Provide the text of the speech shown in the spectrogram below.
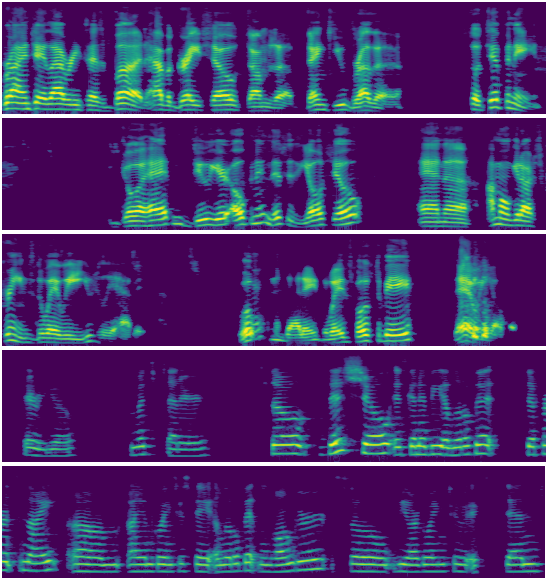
Brian J. Laverty says, Bud, have a great show. Thumbs up. Thank you, brother. So, Tiffany, go ahead and do your opening. This is your show. And uh, I'm going to get our screens the way we usually have it. Whoop, Okay. that ain't the way it's supposed to be. There we go. There we go. Much better. So this show is going to be a little bit different tonight. Um, I am going to stay a little bit longer, so we are going to extend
